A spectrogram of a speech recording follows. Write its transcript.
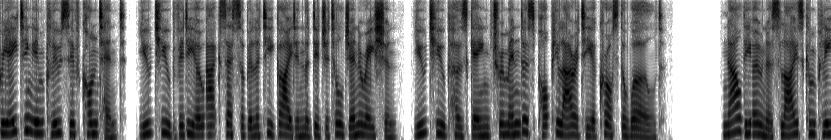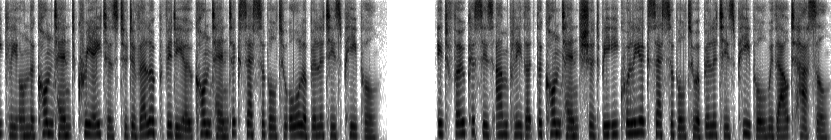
Creating Inclusive Content YouTube Video Accessibility Guide in the Digital Generation. YouTube has gained tremendous popularity across the world. Now the onus lies completely on the content creators to develop video content accessible to all abilities people. It focuses amply that the content should be equally accessible to abilities people without hassle.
